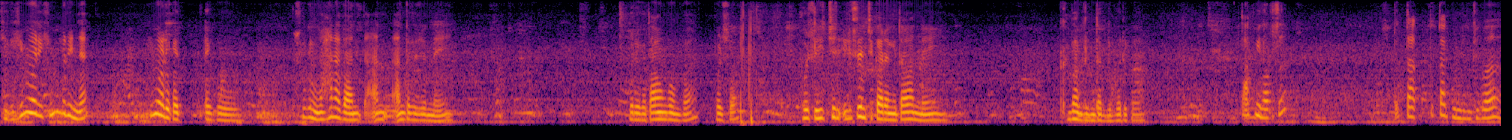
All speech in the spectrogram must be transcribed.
지금 흰머리 흰머리냐? 흰머리가 아이고 속에는 하나도 안 안 안 들어졌네. 머리가 나온 건가? 벌써? 벌써 1cm 가량이 나왔네. 금방 긴다기 머리가. 딱빈 없어? 뚝딱 뚝딱빈 좀 줘봐.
